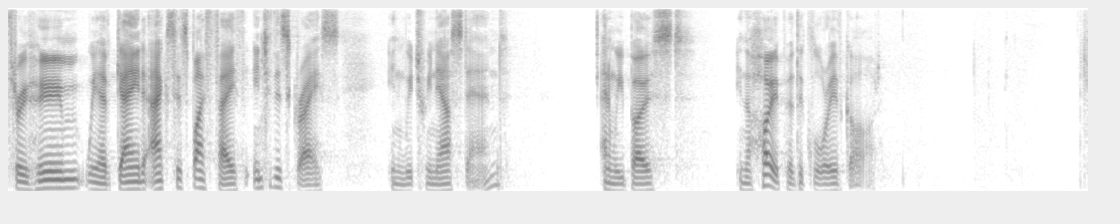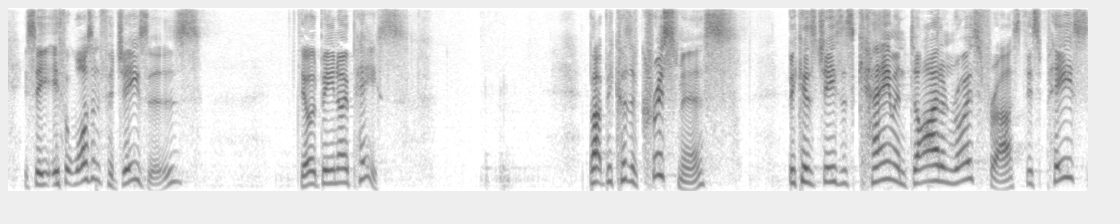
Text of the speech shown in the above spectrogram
through whom we have gained access by faith into this grace in which we now stand, and we boast in the hope of the glory of God. You see, if it wasn't for Jesus, there would be no peace. But because of Christmas, Because Jesus came and died and rose for us, this peace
